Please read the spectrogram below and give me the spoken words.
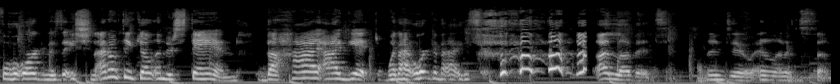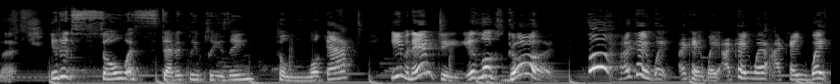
for organization. I don't think y'all understand the high I get when I organize. I love it. I do. I love it so much. It is so aesthetically pleasing to look at. Even empty, it looks good. Ah, I can't wait. I can't wait. I can't wait. I can't wait.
